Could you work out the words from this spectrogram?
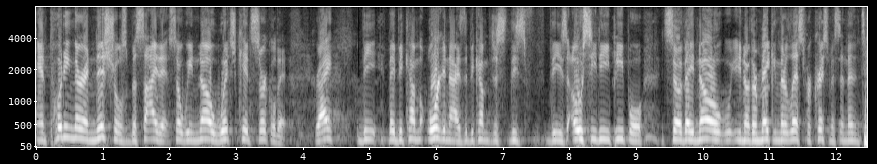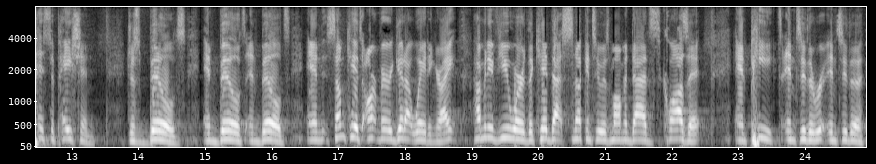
and putting their initials beside it so we know which kid circled it, right? The, they become organized. They become just these, these OCD people so they know, you know, they're making their list for Christmas. And the anticipation just builds and builds and builds. And some kids aren't very good at waiting, right? How many of you were the kid that snuck into his mom and dad's closet and peeked into the, into the,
